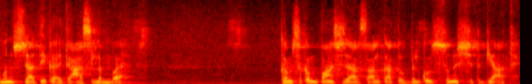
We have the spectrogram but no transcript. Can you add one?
मनुष्य जाति का इतिहास लंबा है। कम से कम पाँच हज़ार साल का तो बिल्कुल सुनिश्चित ज्ञात है।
